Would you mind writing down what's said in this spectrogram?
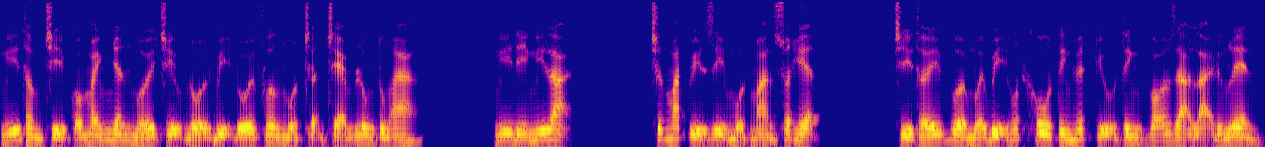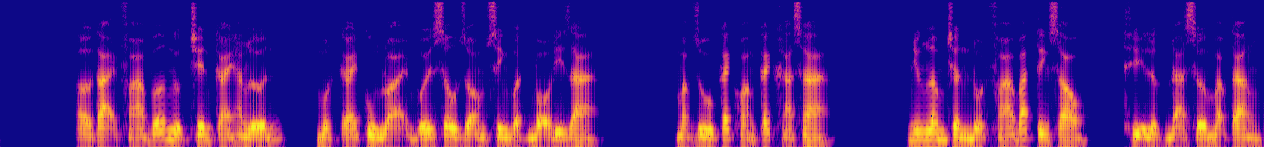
Nghĩ thầm chỉ có mánh nhân mới chịu nổi bị đối phương một trận chém lung tung a. Nghĩ đi nghĩ lại, trước mắt quỷ dị một màn xuất hiện. Chỉ thấy vừa mới bị hút khô tinh huyết cựu tinh võ giả lại đứng lên. Ở tại phá vỡ ngực trên cái hang lớn, một cái cùng loại với sâu gióm sinh vật bỏ đi ra. Mặc dù cách khoảng cách khá xa, nhưng lâm trần đột phá bắt tinh sau thị lực đã sớm bạo tăng.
